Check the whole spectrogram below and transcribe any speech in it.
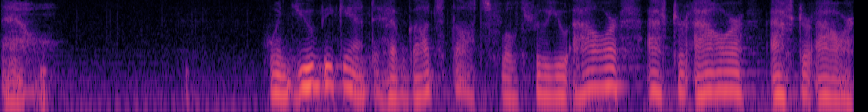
Now, when you begin to have God's thoughts flow through you hour after hour after hour,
